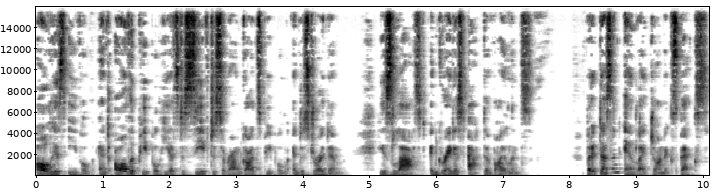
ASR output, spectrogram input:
all his evil, and all the people he has deceived to surround God's people and destroy them. His last and greatest act of violence. But it doesn't end like John expects.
